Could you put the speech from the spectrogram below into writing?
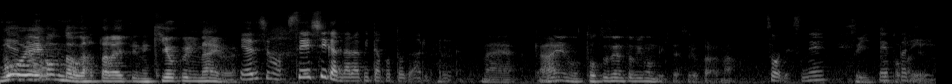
防衛本能が働いてね記憶にないのよ。いや私も静止画なら見たことがあるっていうねああいうの突然飛び込んできたりするからな。そうですね。ツイートとかで。やっぱり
